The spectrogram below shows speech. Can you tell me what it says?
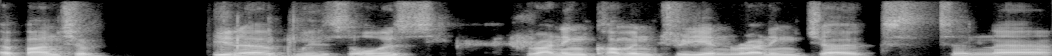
a bunch of you know we're always running commentary and running jokes and uh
